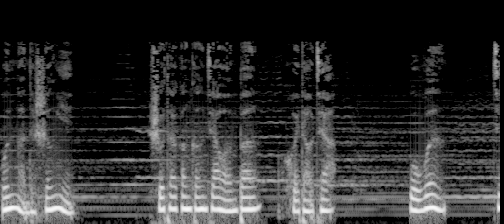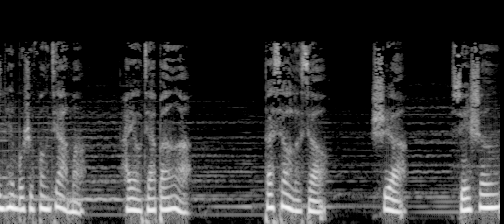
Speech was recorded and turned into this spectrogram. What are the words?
温暖的声音，说他刚刚加完班回到家。我问：“今天不是放假吗？还要加班啊？”他笑了笑：“是啊，学生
